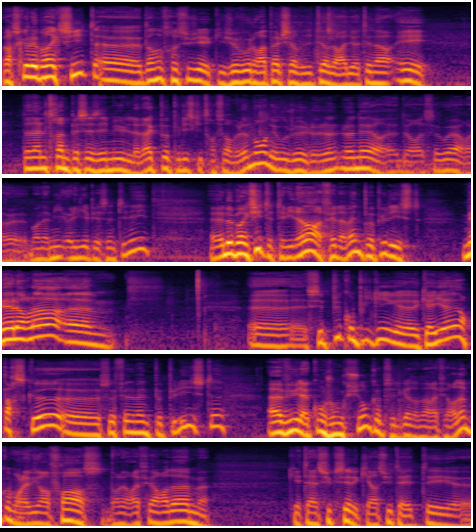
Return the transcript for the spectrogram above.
Parce que le Brexit, euh, dans notre sujet, qui je vous le rappelle, chers auditeurs de Radio Athéna, est Donald Trump et ses émules, la vague populiste qui transforme le monde, et où j'ai l'honneur de recevoir euh, mon ami Olivier Piacentini, euh, le Brexit est évidemment un phénomène populiste. Mais alors là, c'est plus compliqué qu'ailleurs parce que ce phénomène populiste a vu la conjonction, comme c'est le cas dans un référendum, comme on l'a vu en France, dans le référendum qui était un succès, mais qui ensuite a été euh,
